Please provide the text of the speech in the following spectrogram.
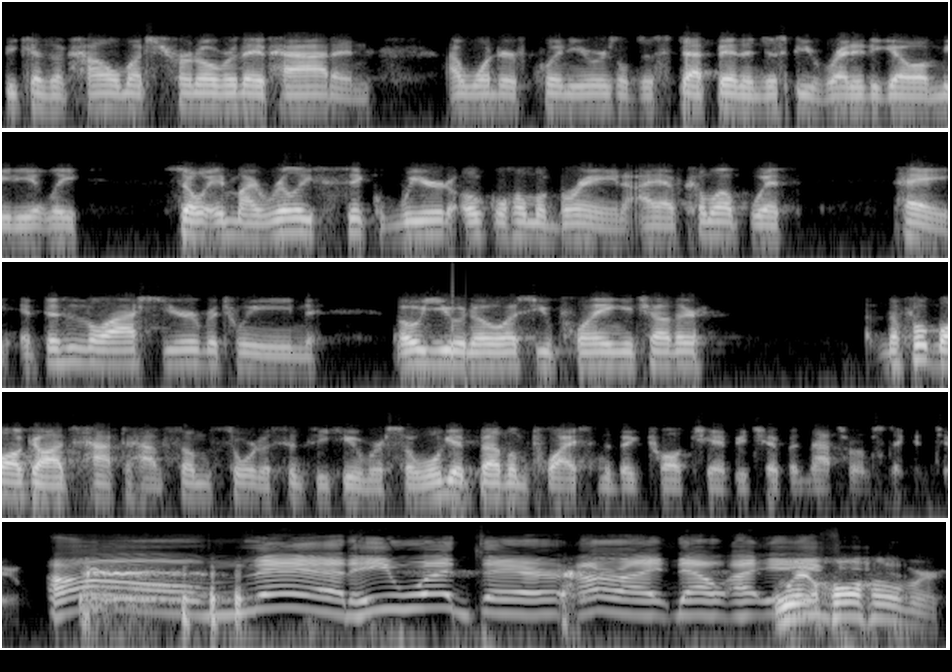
because of how much turnover they've had. And I wonder if Quinn Ewers will just step in and just be ready to go immediately. So in my really sick, weird Oklahoma brain, I have come up with, hey, if this is the last year between OU and OSU playing each other, the football gods have to have some sort of sense of humor. So we'll get Bedlam twice in the Big 12 championship, and that's what I'm sticking to. Oh man, he went there. All right, now I went whole homer.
